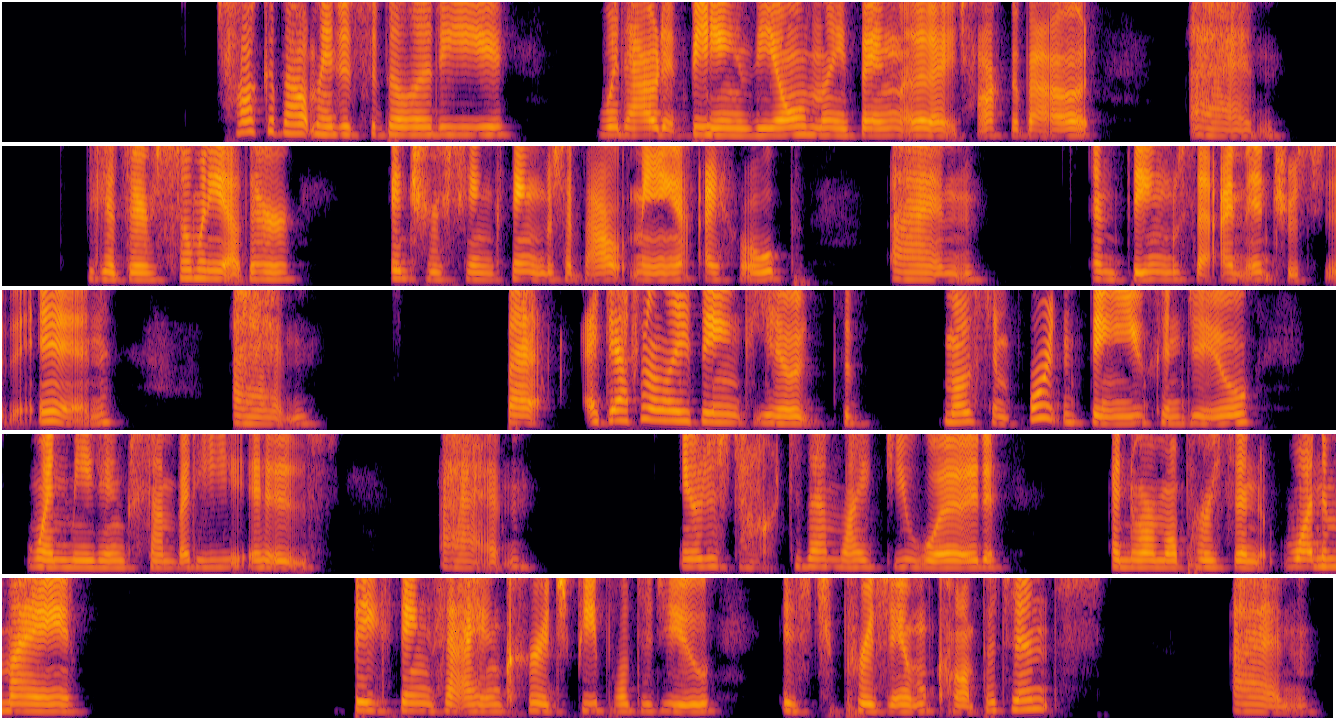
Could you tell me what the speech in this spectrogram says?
talk about my disability without it being the only thing that I talk about, um, because there's so many other interesting things about me. I hope, um, and things that I'm interested in. Um, I definitely think you know the most important thing you can do when meeting somebody is um, you know, just talk to them like you would a normal person. One of my big things that I encourage people to do is to presume competence. Um,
